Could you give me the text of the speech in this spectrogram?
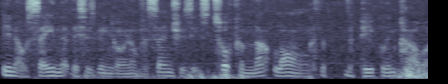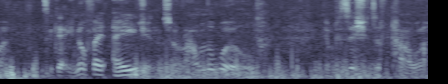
you know, saying that this has been going on for centuries, it's took them that long, the, the people in power, to get enough agents around the world in positions of power,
